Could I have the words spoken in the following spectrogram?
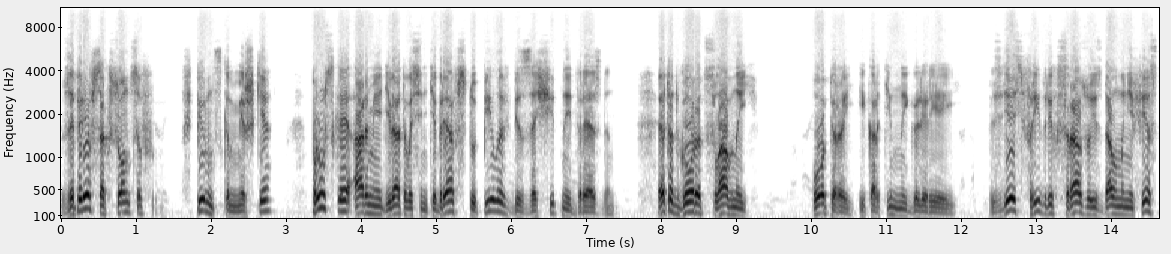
Заперев саксонцев в Пирнском мешке, прусская армия 9 сентября вступила в беззащитный Дрезден. Этот город славный оперой и картинной галереей. Здесь Фридрих сразу издал манифест,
